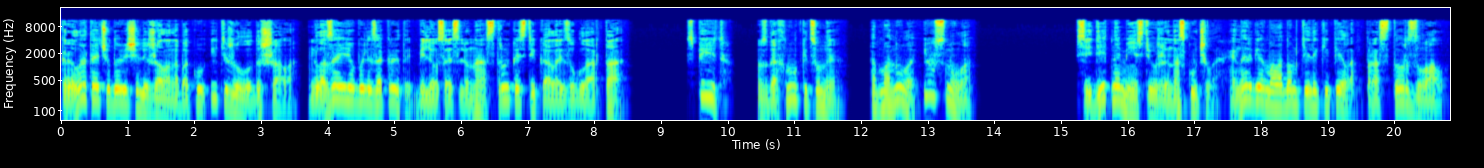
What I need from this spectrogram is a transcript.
Крылатое чудовище лежало на боку и тяжело дышало. Глаза ее были закрыты, белесая слюна струйкой стекала из угла рта. «Спит», — вздохнул Кицуне. Обманула и уснула. Сидеть на месте уже наскучило. Энергия в молодом теле кипела, простор звал.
